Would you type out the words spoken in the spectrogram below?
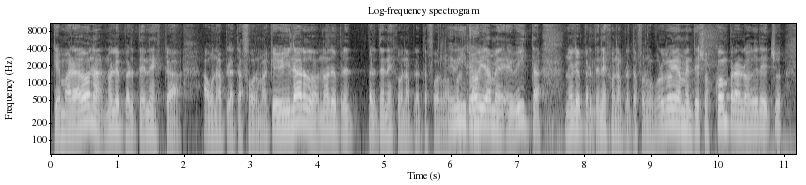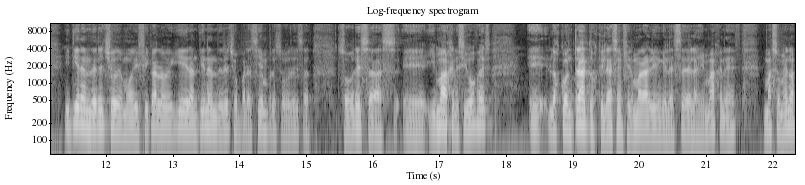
Que Maradona no le pertenezca a una plataforma, que Bilardo no le pertenezca a una plataforma, porque obviamente Evita no le pertenezca a una plataforma, porque obviamente ellos compran los derechos y tienen derecho de modificar lo que quieran, tienen derecho para siempre sobre esas, sobre esas eh, imágenes. Y vos ves eh, los contratos que le hacen firmar a alguien que le cede las imágenes, más o menos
